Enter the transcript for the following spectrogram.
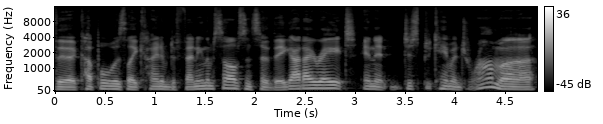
the couple was like kind of defending themselves and so they got irate and it just became a drama.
